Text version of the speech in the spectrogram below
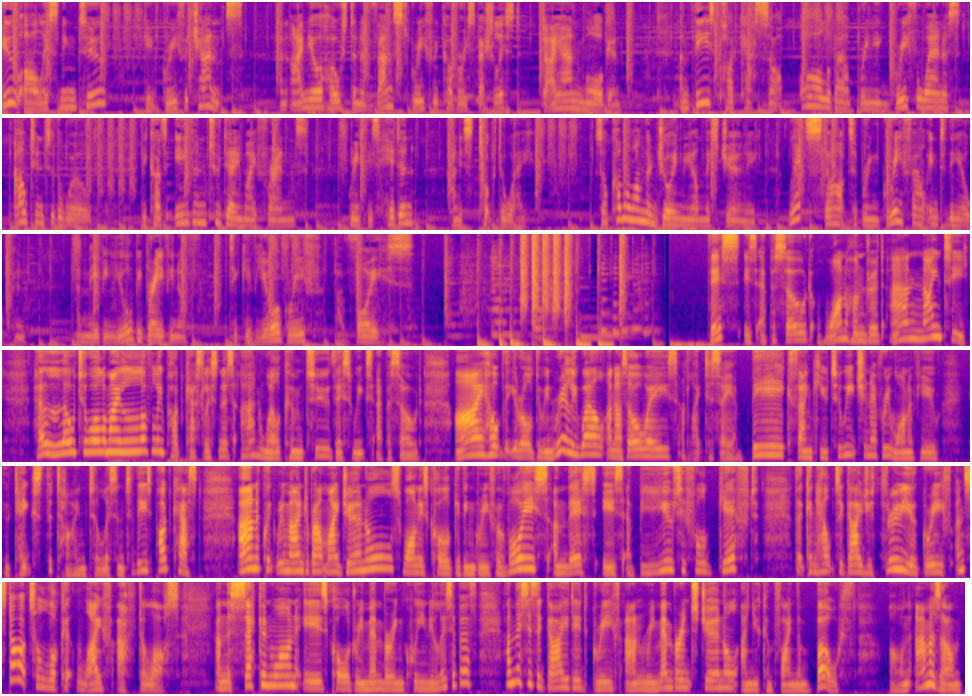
You are listening to Give Grief a Chance, and I'm your host and advanced grief recovery specialist, Diane Morgan. And these podcasts are all about bringing grief awareness out into the world because even today, my friends, grief is hidden and it's tucked away. So come along and join me on this journey. Let's start to bring grief out into the open, and maybe you'll be brave enough to give your grief a voice. This is episode 190 Hello to all of my lovely podcast listeners, and welcome to this week's episode. I hope that you're all doing really well, and as always, I'd like to say a big thank you to each and every one of you who takes the time to listen to these podcasts. And a quick reminder about my journals. One is called Giving Grief a Voice, and this is a beautiful gift that can help to guide you through your grief and start to look at life after loss. And the second one is called Remembering Queen Elizabeth. And this is a guided grief and remembrance journal, and you can find them both on Amazon.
